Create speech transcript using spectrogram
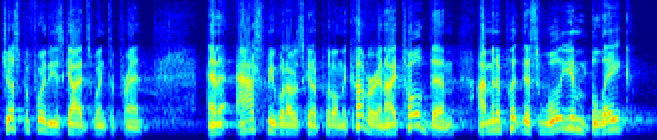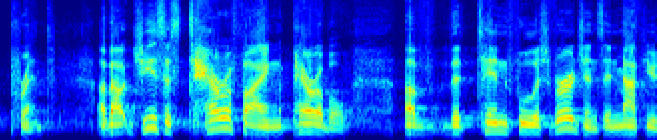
just before these guides went to print and asked me what I was going to put on the cover. And I told them, I'm going to put this William Blake print about Jesus' terrifying parable of the ten foolish virgins in Matthew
